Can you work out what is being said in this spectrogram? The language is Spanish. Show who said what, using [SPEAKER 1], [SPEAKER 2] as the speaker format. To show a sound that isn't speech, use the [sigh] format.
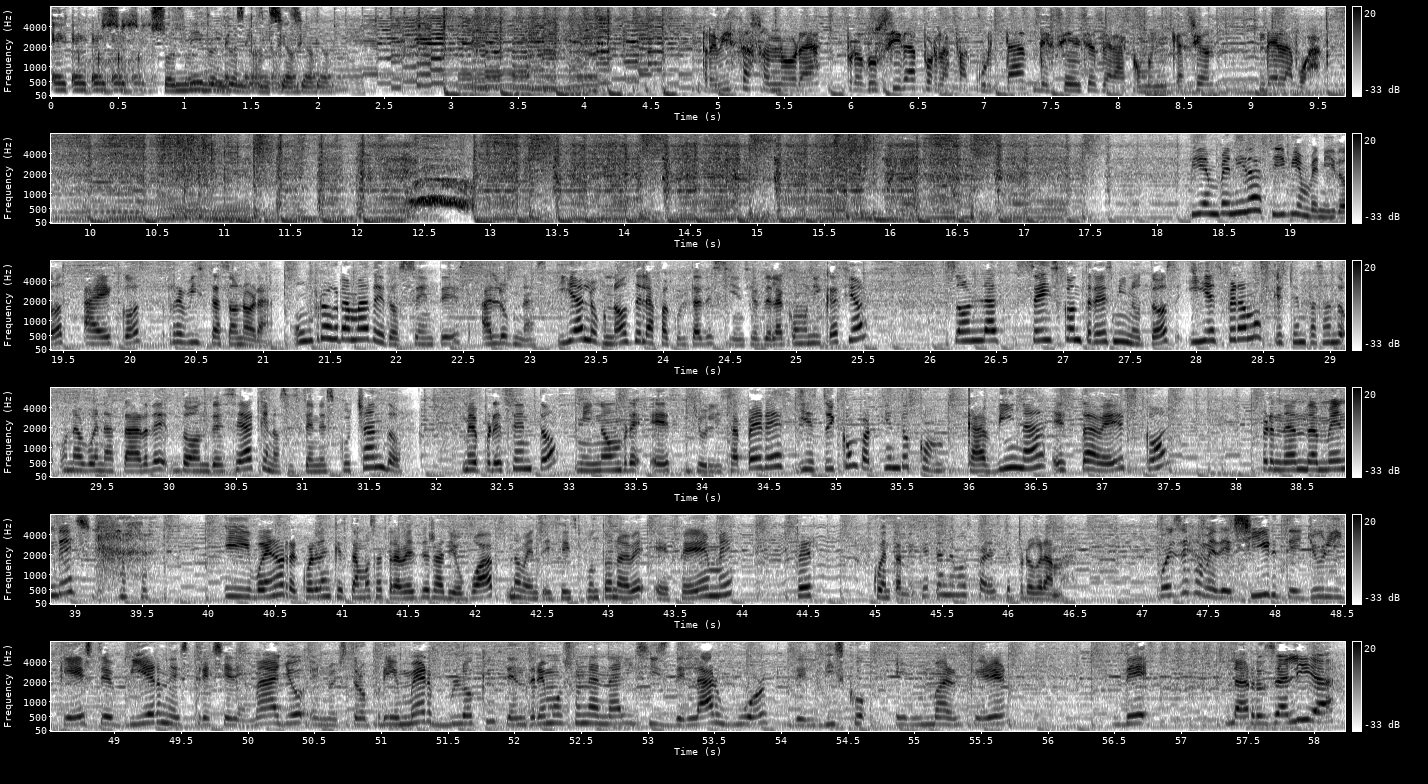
[SPEAKER 1] Ecos, sonido en expansión.
[SPEAKER 2] Revista sonora producida por la Facultad de Ciencias de la Comunicación de la UAP.
[SPEAKER 3] Bienvenidas y bienvenidos a Ecos Revista Sonora, un programa de docentes, alumnas y alumnos de la Facultad de Ciencias de la Comunicación. Son las 6 con 3 minutos y esperamos que estén pasando una buena tarde donde sea que nos estén escuchando. Me presento, mi nombre es Yulisa Pérez y estoy compartiendo con cabina esta vez con
[SPEAKER 4] Fernanda Méndez. [laughs]
[SPEAKER 3] y bueno, recuerden que estamos a través de Radio WAP 96.9 FM. Fer, cuéntame, ¿qué tenemos para este programa?
[SPEAKER 4] Pues déjame decirte, Julie, que este viernes 13 de mayo, en nuestro primer bloque, tendremos un análisis del artwork del disco El Mal Querer de La Rosalía.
